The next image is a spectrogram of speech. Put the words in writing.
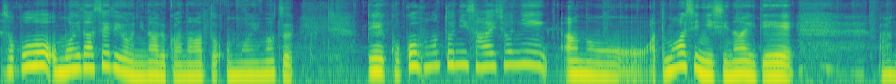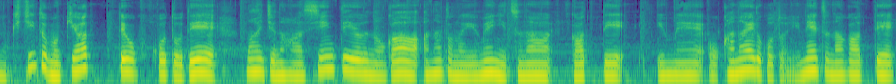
そこを思い出せるようになるかなと思います。でここ本当に最初にあの後回しにしないであのきちんと向き合っておくことで毎日の発信っていうのがあなたの夢につながって夢を叶えることにねつながって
